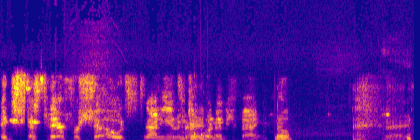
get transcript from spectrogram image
It's just there for show. It's not even right. doing anything. Nope. Right.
